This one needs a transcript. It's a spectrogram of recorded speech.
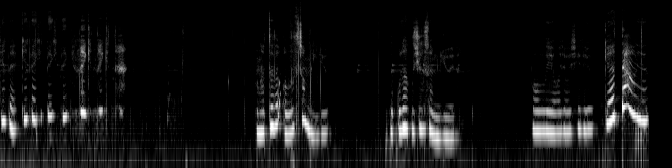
Gitme. Gitme. Gitme. Gitme. Gitme. Gitme. Gitme. Anahtarı alırsam mı gidiyor? Yok uzaklaşırsam gidiyor herhalde. Vallahi yavaş yavaş gidiyor. Gitti hayır.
